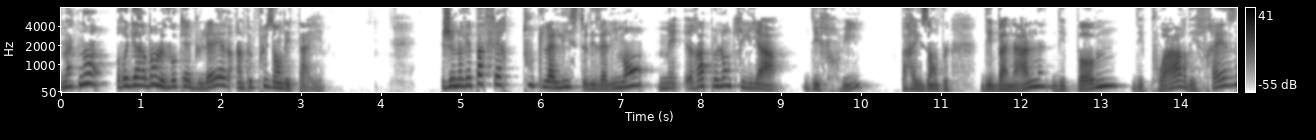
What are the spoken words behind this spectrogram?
maintenant, regardons le vocabulaire un peu plus en détail. Je ne vais pas faire toute la liste des aliments, mais rappelons qu'il y a des fruits, par exemple des bananes, des pommes, des poires, des fraises,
